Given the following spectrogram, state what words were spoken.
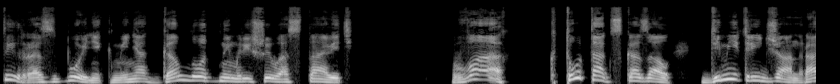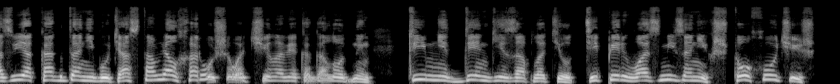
ты, разбойник, меня голодным решил оставить». «Вах!» Кто так сказал? Дмитрий Джан, разве я когда-нибудь оставлял хорошего человека голодным? Ты мне деньги заплатил, теперь возьми за них, что хочешь.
